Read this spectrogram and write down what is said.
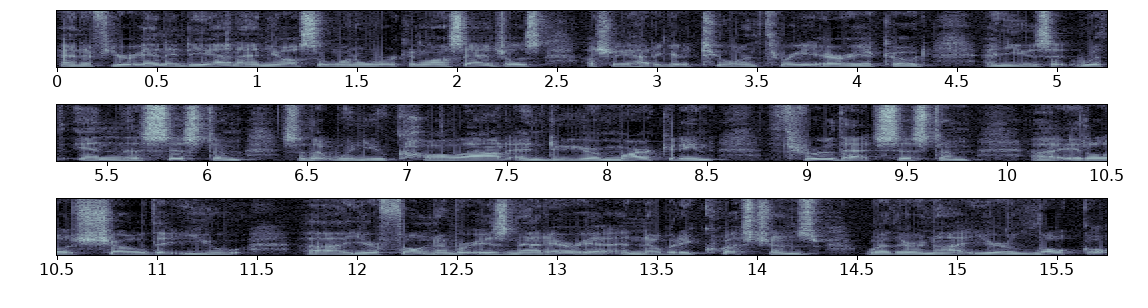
And if you're in Indiana and you also want to work in Los Angeles, I'll show you how to get a 213 area code and use it within the system so that when you call out and do your marketing through that system, uh, it'll show that you uh, your phone number is in that area and nobody questions whether or not you're local.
